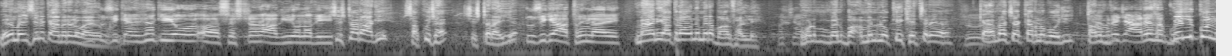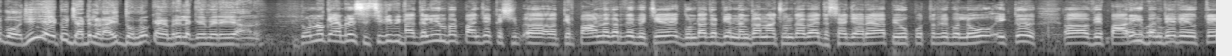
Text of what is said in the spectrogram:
ਮੇਰੇ ਮੈਂ ਇਸੇ ਲਈ ਕੈਮਰੇ ਲਵਾਏ ਹੋਏ ਤੁਸੀਂ ਕਹਿ ਰਹੇ ਸੀ ਨਾ ਕਿ ਉਹ ਸਿਸਟਰ ਆ ਗਈ ਉਹਨਾਂ ਦੀ। ਸਿਸਟਰ ਆ ਗਈ ਸਭ ਕੁਝ ਹੈ ਸਿਸਟਰ ਆਈ ਹੈ। ਤੁਸੀਂ ਕਿ ਹੱਥ ਨਹੀਂ ਲਾਏ? ਮੈਂ ਨਹੀਂ ਆਤਲਾ ਉਹਨੇ ਮੇਰਾ ਬਾਲ ਫੜ ਲਏ। ਅੱਛਾ। ਹੁਣ ਮੈਨੂੰ ਬਾ- ਮੈਨੂੰ ਲੋਕੀ ਖਿੱਚ ਰਹੇ ਆ। ਕੈਮਰਾ ਚੈੱਕ ਕਰ ਲਓ ਬੋ ਜੀ ਕੈਮਰੇ 'ਚ ਆ ਰਿਹਾ ਸਭ ਕੁਝ ਬਿਲਕੁਲ ਬੋ ਜੀ A to Z ਲੜਾਈ ਦੋਨੋਂ ਕੈਮਰੇ ਲੱਗੇ ਮੇਰੇ ਯਾਰ। ਦੋਨੋਂ ਕੈਮਰੇ ਸੀਸੀਟੀਵੀ ਗਲੀ ਨੰਬਰ 5 ਕਿਰਪਾਨ ਨਗਰ ਦੇ ਵਿੱਚ ਗੁੰਡਾਗਰਦੀ ਨੰਗਾ ਨਾਚ ਹੁੰਦਾ ਵਾ ਦੱਸਿਆ ਜਾ ਰਿਹਾ ਹੈ। ਪਿਓ ਪੁੱਤਰ ਦੇ ਵੱਲੋਂ ਇੱਕ ਵਪਾਰੀ ਬੰਦੇ ਦੇ ਉੱਤੇ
